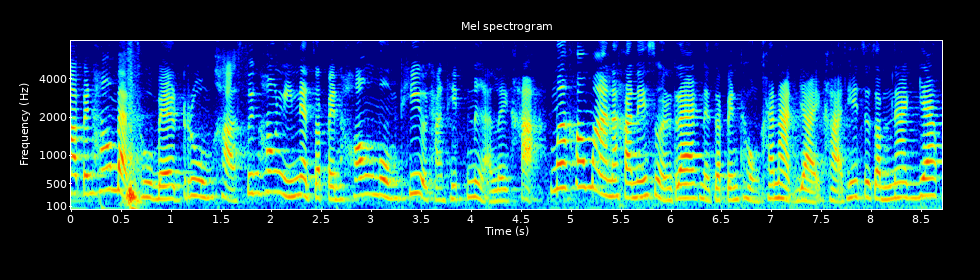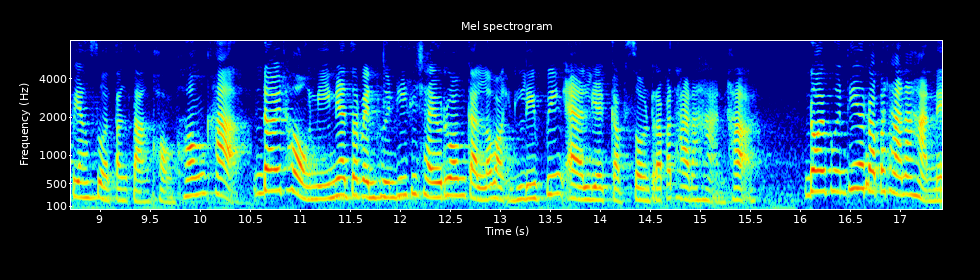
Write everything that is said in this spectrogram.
นะคะเป็นห้องแบบ two bedroom ค่ะ ซึ่งห้องนี้เนี่ยจะเป็นห้องมุมที่อยู่ทางทิศเหนือเลยค่ะ เมื่อเข้ามานะคะในส่วนแรกเนี่ยจะเป็นโถงขนาดใหญ่ค่ะ ที่จะจำแนกแยกไปยังส่วนต่างๆ ของห้องค่ะ โดยโถงนี้เนี่ยจะเป็นพื้นที่ที่ใช้ร่วมกันระหว่าง living area กับโซนรับประทานอาหารค่ะโดยพื้นที่รับประทานอาหารใน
